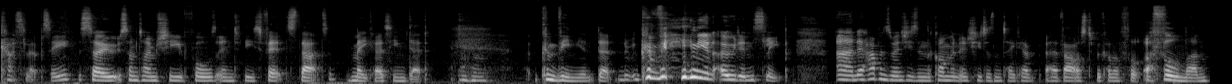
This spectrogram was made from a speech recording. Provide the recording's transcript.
catalepsy. So sometimes she falls into these fits that make her seem dead. Mhm. convenient dead. Convenient odin sleep. And it happens when she's in the convent and she doesn't take her, her vows to become a full, a full nun.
